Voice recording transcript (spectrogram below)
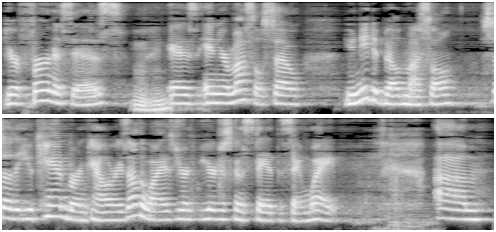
your furnace is, mm-hmm. is in your muscle. So you need to build muscle so that you can burn calories. Otherwise, you're you're just going to stay at the same weight. Um,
